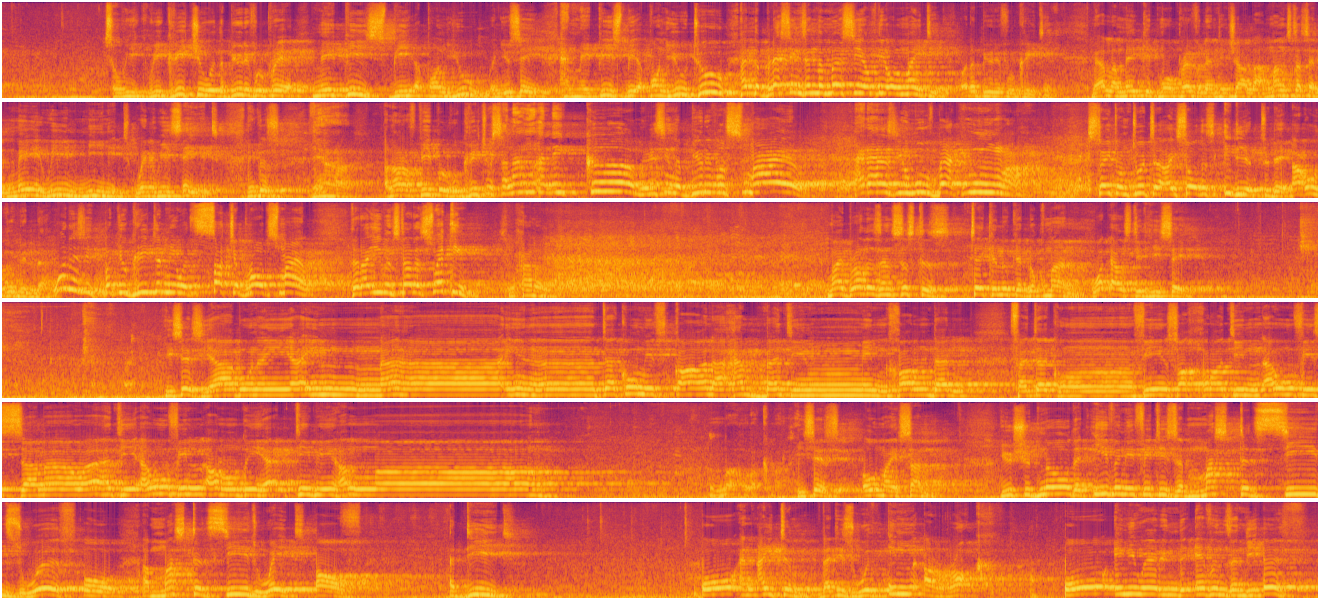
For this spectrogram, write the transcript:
So we, we greet you with a beautiful prayer. May peace be upon you. When you say, and may peace be upon you too, and the blessings and the mercy of the Almighty. What a beautiful greeting. May Allah make it more prevalent, inshallah, amongst us, and may we mean it when we say it. Because there are a lot of people who greet you, Salam alaikum. Have You've seen the beautiful smile. And as you move back, Straight on Twitter, I saw this idiot today. A'udhu billah. What is it? But you greeted me with such a broad smile that I even started sweating. Subhanallah. My brothers and sisters, take a look at Luqman. What else did he say? He says, Ya bunayya innaha in takum ithqala habbatin min khardal fatakun في صخرة أو في السماوات أو في الأرض يأت بها الله الله أكبر He says, Oh my son, you should know that even if it is a mustard seed's worth or a mustard seed's weight of a deed or an item that is within a rock or anywhere in the heavens and the earth,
